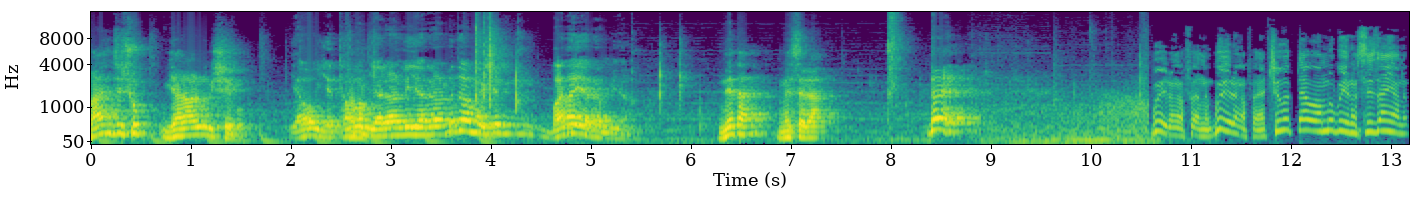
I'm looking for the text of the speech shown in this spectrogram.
bence çok yararlı bir şey bu. ya o ya, tamam, Tamam. yararlı yararlı da ama işte bana yaramıyor. Neden? Mesela De. Buyurun efendim, buyurun efendim. Çığlık devamlı buyurun sizden yanım.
